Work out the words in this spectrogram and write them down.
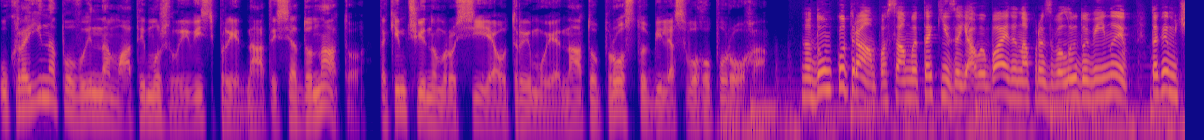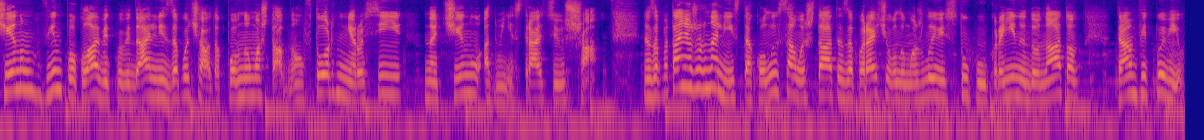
Україна повинна мати можливість приєднатися до НАТО. Таким чином, Росія отримує НАТО просто біля свого порога. На думку Трампа, саме такі заяви Байдена призвели до війни. Таким чином він поклав відповідальність за початок повномасштабного вторгнення Росії на чинну адміністрацію США. На запитання журналіста, коли саме штати заперечували можливість вступу України до НАТО, Трамп відповів:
